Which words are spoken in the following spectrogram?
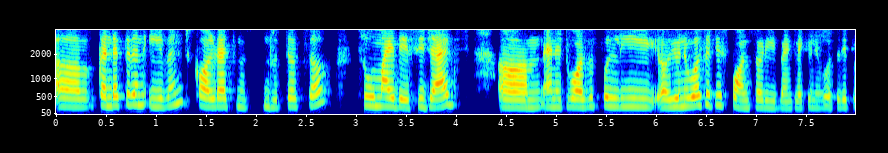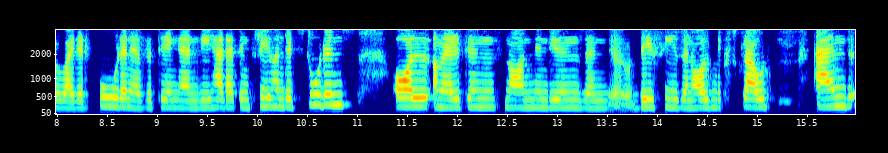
uh, conducted an event called Nrutyotsav through my Desi Jags. Um, and it was a fully uh, university sponsored event, like university provided food and everything. And we had, I think, 300 students, all Americans, non-Indians and uh, Desis and all mixed crowd. And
